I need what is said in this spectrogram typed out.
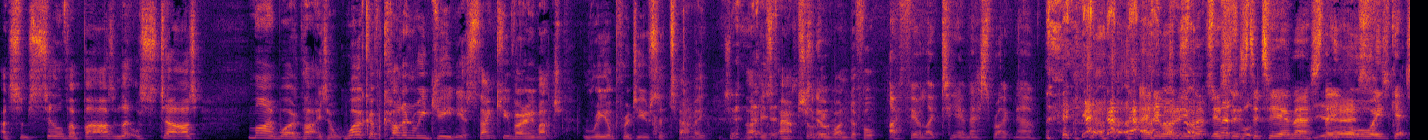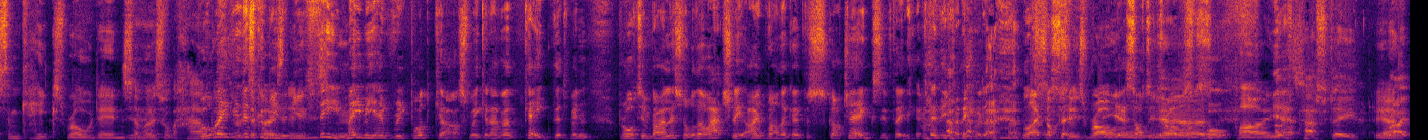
and some silver bars and little stars. My word, that is a work of culinary genius. Thank you very much, real producer Tammy. That is absolutely what? wonderful. I feel like TMS right now. Anyone who listens to TMS, they always get some cakes rolled in. Some of us sort of halfway Well, maybe this could be the new innings. theme. Maybe every podcast we could have a cake that's been brought in by a listener. Although actually, I'd rather go for Scotch eggs if they if anybody would like to Sausage say, rolls, Yeah, sausage Yeah. rolls. pork pies. Yeah. Pasty. Yeah. Right,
